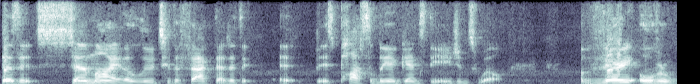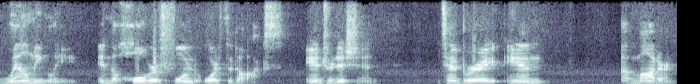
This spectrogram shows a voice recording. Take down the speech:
does it semi allude to the fact that it, is possibly against the agent's will. Very overwhelmingly, in the whole Reformed Orthodox and tradition, contemporary and uh, modern,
